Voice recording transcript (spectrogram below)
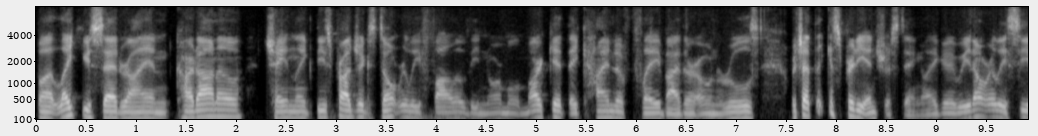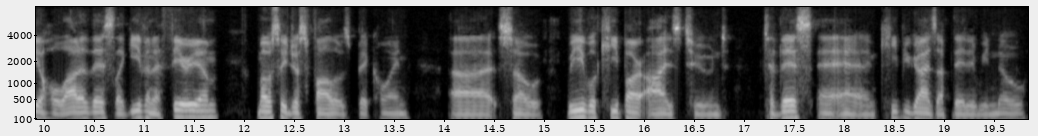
But like you said, Ryan Cardano. Chainlink, these projects don't really follow the normal market. They kind of play by their own rules, which I think is pretty interesting. Like, we don't really see a whole lot of this. Like, even Ethereum, mostly just follows Bitcoin. Uh, so we will keep our eyes tuned to this and, and, keep you guys updated. We know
